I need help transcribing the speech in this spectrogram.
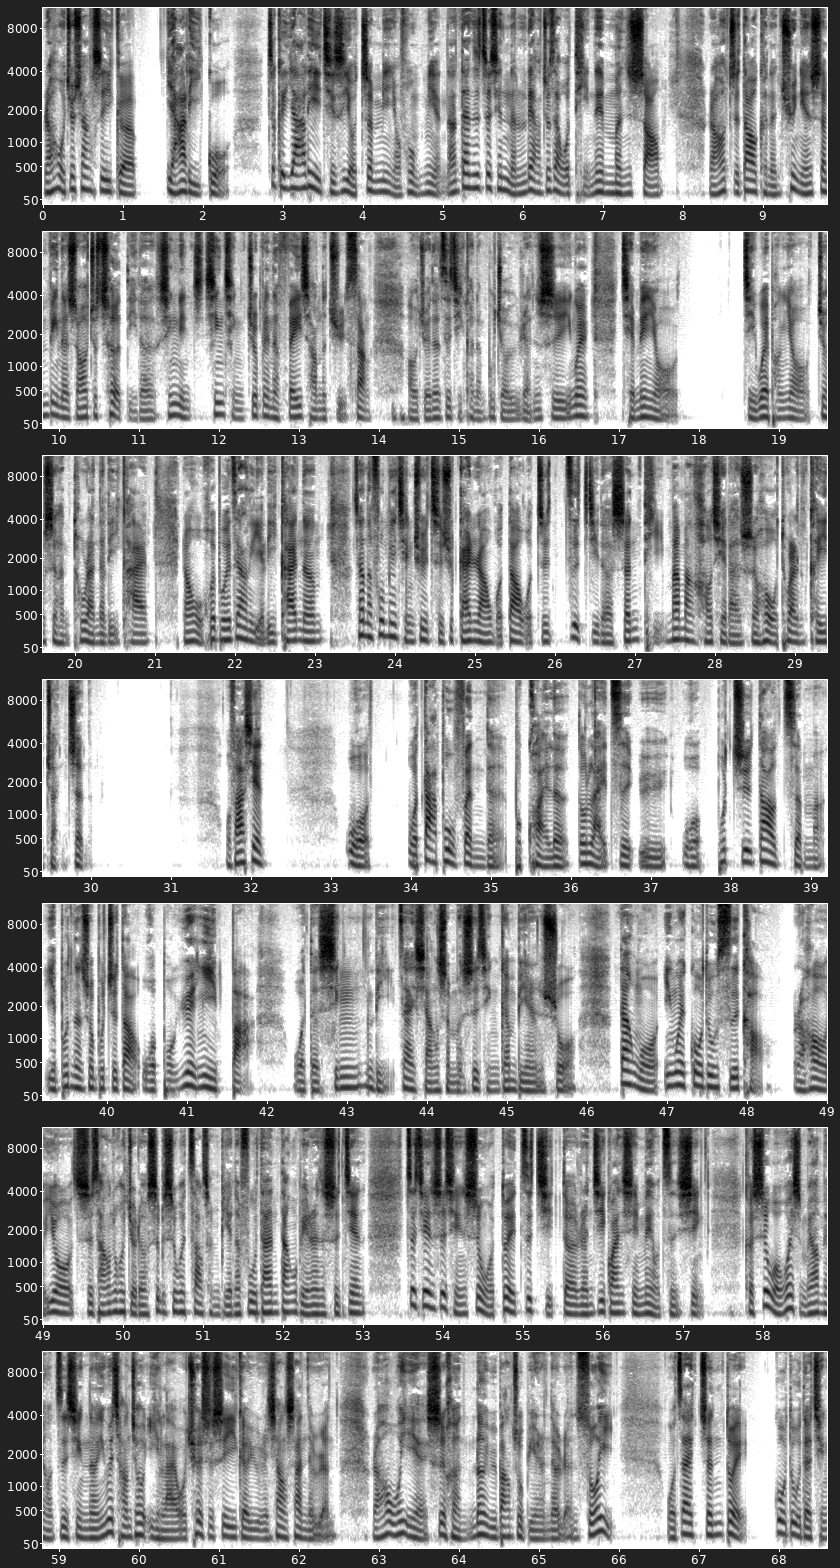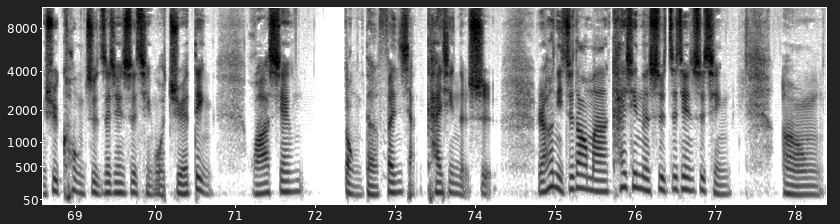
然后我就像是一个压力锅。这个压力其实有正面有负面，然后但是这些能量就在我体内闷烧，然后直到可能去年生病的时候，就彻底的心灵心情就变得非常的沮丧，我觉得自己可能不久于人世，因为前面有几位朋友就是很突然的离开，然后我会不会这样也离开呢？这样的负面情绪持续干扰我，到我自自己的身体慢慢好起来的时候，我突然可以转正，我发现。我我大部分的不快乐都来自于我不知道怎么，也不能说不知道，我不愿意把我的心里在想什么事情跟别人说，但我因为过度思考。然后又时常就会觉得是不是会造成别人的负担，耽误别人的时间。这件事情是我对自己的人际关系没有自信。可是我为什么要没有自信呢？因为长久以来，我确实是一个与人向善的人，然后我也是很乐于帮助别人的人。所以我在针对过度的情绪控制这件事情，我决定我要先。懂得分享开心的事，然后你知道吗？开心的事这件事情，嗯，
